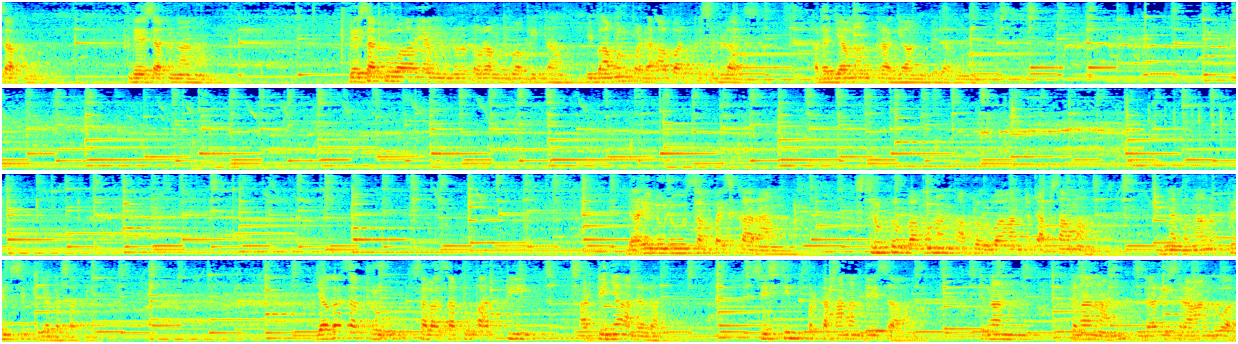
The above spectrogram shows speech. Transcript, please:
Inilah desaku, desa Tenganan. Desa tua yang menurut orang tua kita dibangun pada abad ke-11 pada zaman kerajaan. Dari sampai sekarang, struktur bangunan atau ruangan tetap sama dengan menganut prinsip jaga satru. Jaga satru salah satu arti artinya adalah sistem pertahanan desa dengan tenganan dari serangan luar.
